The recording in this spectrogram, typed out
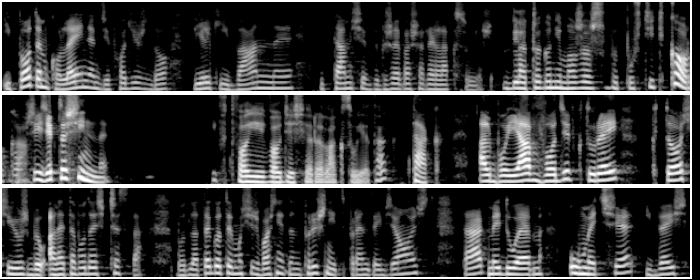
i potem kolejne, gdzie wchodzisz do wielkiej wanny i tam się wygrzewasz, relaksujesz. Dlaczego nie możesz wypuścić korka? Bo przyjdzie ktoś inny. I w twojej wodzie się relaksuje, tak? Tak. Albo ja w wodzie, w której ktoś już był, ale ta woda jest czysta, bo dlatego ty musisz właśnie ten prysznic prędzej wziąć, tak, mydłem umyć się i wejść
